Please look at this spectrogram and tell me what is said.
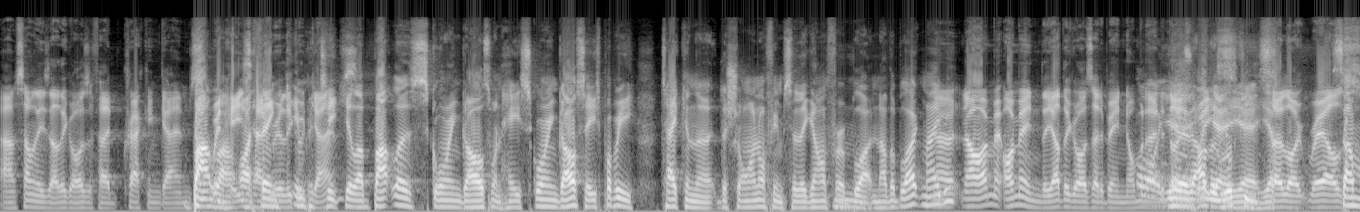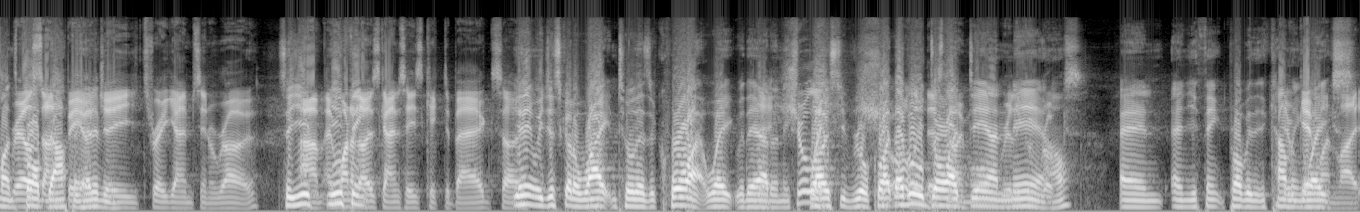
um, some of these other guys have had cracking games Butler, when he's I had think, really in good particular, Butler's scoring goals when he's scoring goals, so he's probably taken the, the shine off him. So they're going for a blo- another bloke, maybe. No, no, I mean, I mean the other guys that have been nominated. yeah, those the other rookies. Yeah, yeah. So like Rowell's, Someone's Rowell's done up ahead BOG three games in a row. So you, um, and you one think, of those games he's kicked a bag. So You think we just got to wait until there's a quiet week without Yeah, an surely- explosive real quiet? They've all there's no died down really now, rooks. And and you think probably the coming get one weeks, late.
